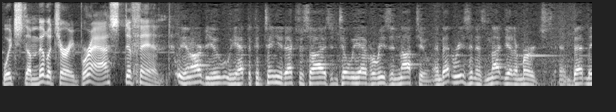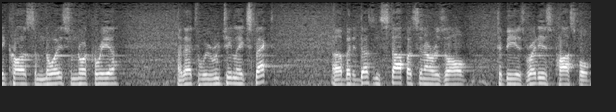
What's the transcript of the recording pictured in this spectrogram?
which the military brass defend. In our view, we have to continue to exercise until we have a reason not to, and that reason has not yet emerged. That may cause some noise from North Korea. Uh, that's what we routinely expect, uh, but it doesn't stop us in our resolve to be as ready as possible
